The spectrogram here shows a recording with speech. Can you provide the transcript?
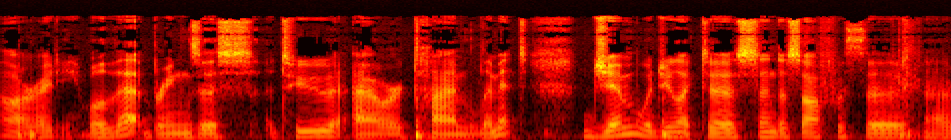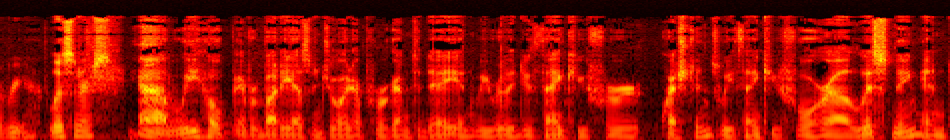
Alrighty. Well, that brings us to our time limit. Jim, would you like to send us off with the uh, re- listeners? Yeah, we hope everybody has enjoyed our program today, and we really do thank you for questions. We thank you for uh, listening, and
